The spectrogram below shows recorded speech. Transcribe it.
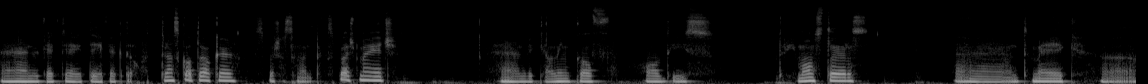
And we can activate the effect of transcode talker, special summon back splash mage, and we can link off all these three monsters and make uh,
